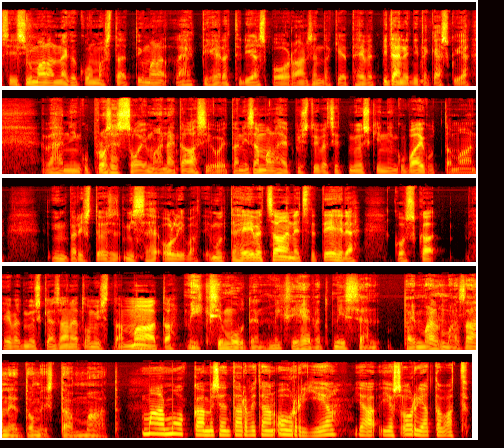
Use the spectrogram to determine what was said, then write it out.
siis Jumalan näkökulmasta, että Jumala lähetti heidät diasporaan sen takia, että he eivät pitäneet niitä käskyjä vähän niin kuin prosessoimaan näitä asioita, niin samalla he pystyivät sitten myöskin niin kuin vaikuttamaan ympäristöön, missä he olivat. Mutta he eivät saaneet sitä tehdä, koska he eivät myöskään saaneet omistaa maata. Miksi muuten? Miksi he eivät missään päin maailmaa saaneet omistaa maata? Maan muokkaamiseen tarvitaan orjia ja jos orjat ovat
